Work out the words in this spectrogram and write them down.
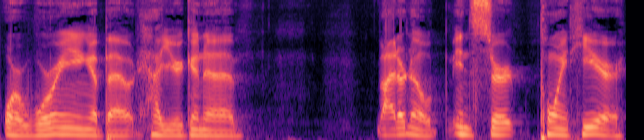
or worrying about how you're going to, I don't know, insert point here.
